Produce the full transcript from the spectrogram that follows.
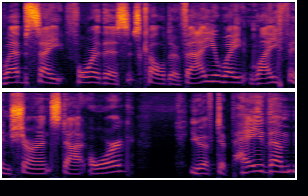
website for this. It's called evaluatelifeinsurance.org. You have to pay them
